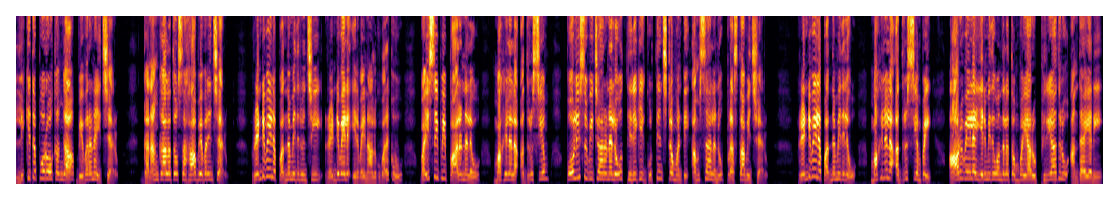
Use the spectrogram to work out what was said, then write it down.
లిఖితపూర్వకంగా వివరణ ఇచ్చారు. గణాంకాలతో సహా వివరించారు. రెండువేల పంతొమ్మిది నుంచి రెండువేల ఇరవై నాలుగు వరకు వైసీపీ పాలనలో మహిళల అదృశ్యం, పోలీసు విచారణలో తిరిగి గుర్తించటం వంటి అంశాలను ప్రస్తావించారు. రెండువేల పంతొమ్మిదిలో మహిళల అదృశ్యంపై ఆరు వేల ఎనిమిది వందల తొంభై ఆరు ఫిర్యాదులు అందాయని,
